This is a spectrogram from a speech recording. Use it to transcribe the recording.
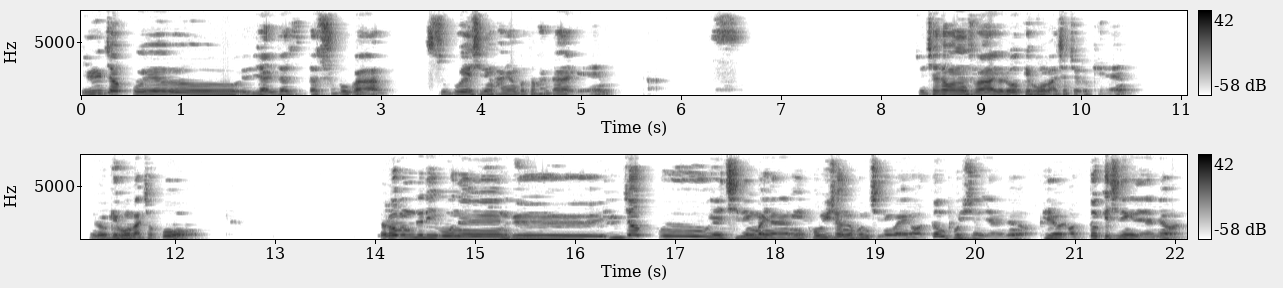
일적구의 일단 수구가 수구의 진행 방향부터 간단하게. 최성원 선수가 이렇게 공을 맞췄죠 이렇게. 이렇게 공을 맞췄고 여러분들이 보는 그 일적구의 진행 방향이 포지션을 보는 진행 방향이 어떤 포지션이냐면은 어떻게 진행이 되냐면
